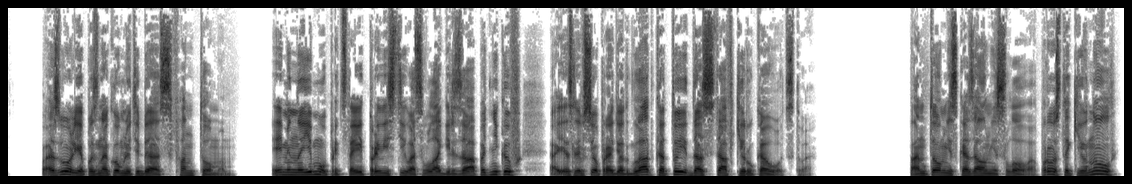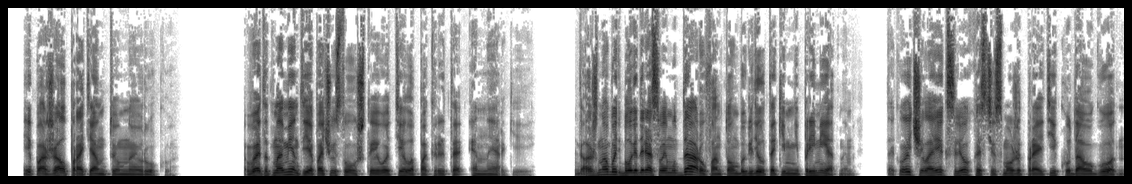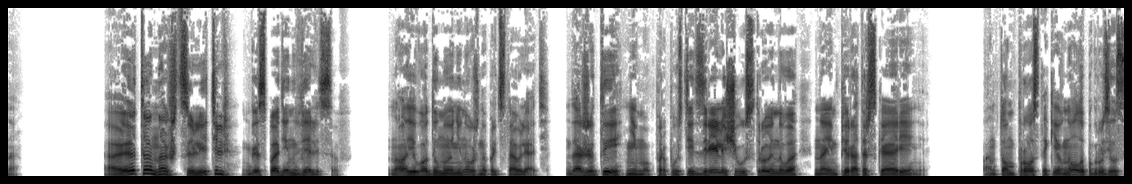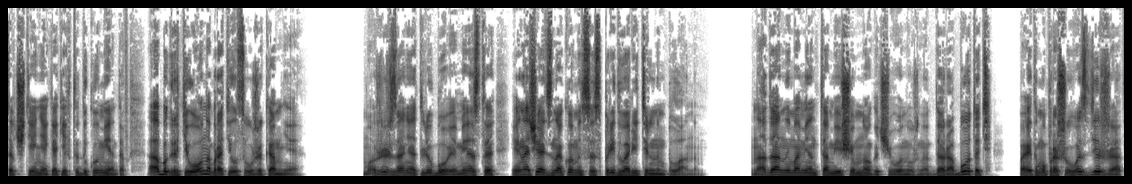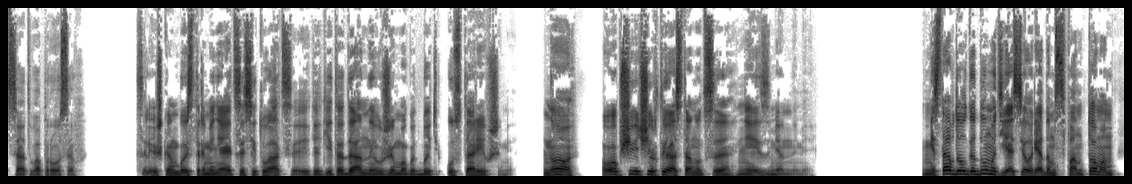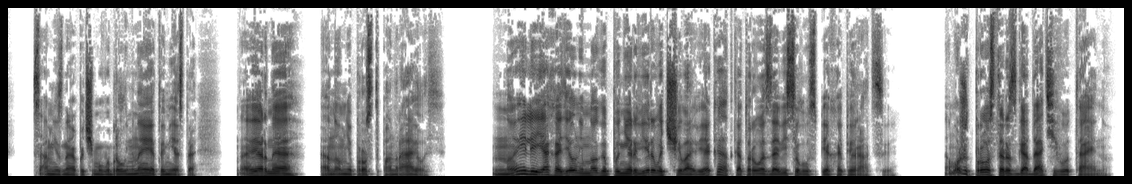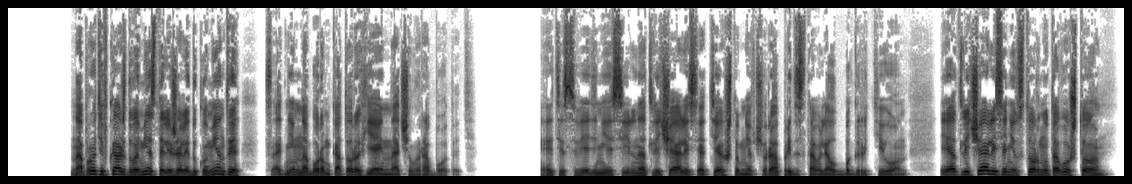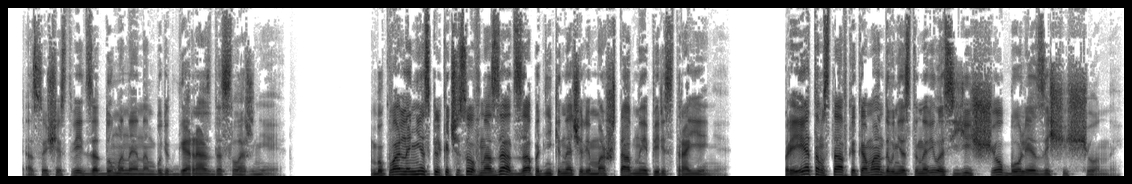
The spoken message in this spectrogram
Позволь, я познакомлю тебя с Фантомом. Именно ему предстоит провести вас в лагерь западников, а если все пройдет гладко, то и доставки руководства. Фантом не сказал ни слова, просто кивнул и пожал протянутую мною руку. В этот момент я почувствовал, что его тело покрыто энергией. Должно быть, благодаря своему дару фантом выглядел таким неприметным. Такой человек с легкостью сможет пройти куда угодно. А это наш целитель, господин Велесов. Но его, думаю, не нужно представлять. Даже ты не мог пропустить зрелище, устроенного на императорской арене. Фантом просто кивнул и погрузился в чтение каких-то документов, а Багратион обратился уже ко мне. Можешь занять любое место и начать знакомиться с предварительным планом. На данный момент там еще много чего нужно доработать, поэтому прошу воздержаться от вопросов. Слишком быстро меняется ситуация, и какие-то данные уже могут быть устаревшими. Но общие черты останутся неизменными. Не став долго думать, я сел рядом с фантомом. Сам не знаю, почему выбрал именно это место. Наверное, оно мне просто понравилось. Ну или я хотел немного понервировать человека, от которого зависел успех операции. А может, просто разгадать его тайну. Напротив каждого места лежали документы, с одним набором которых я и начал работать. Эти сведения сильно отличались от тех, что мне вчера предоставлял Багратион, и отличались они в сторону того, что осуществить задуманное нам будет гораздо сложнее. Буквально несколько часов назад западники начали масштабные перестроения. При этом ставка командования становилась еще более защищенной.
